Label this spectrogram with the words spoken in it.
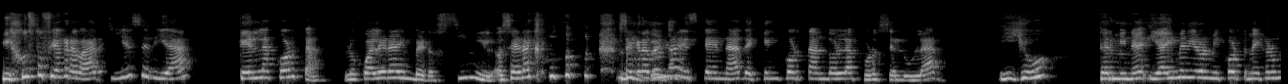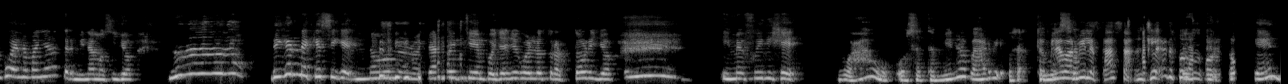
y justo fui a grabar y ese día que en la corta, lo cual era inverosímil, o sea, era como, se grabó una escena de Ken cortándola por celular y yo terminé y ahí me dieron mi corte, me dijeron, bueno, mañana terminamos y yo, no, no, no, no, no, díganme qué sigue, no, no, no, ya no hay tiempo, ya llegó el otro actor y yo, y me fui y dije, wow, o sea, también a Barbie, o sea, ¿qué También a? Barbie le pasa, claro. Ken.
